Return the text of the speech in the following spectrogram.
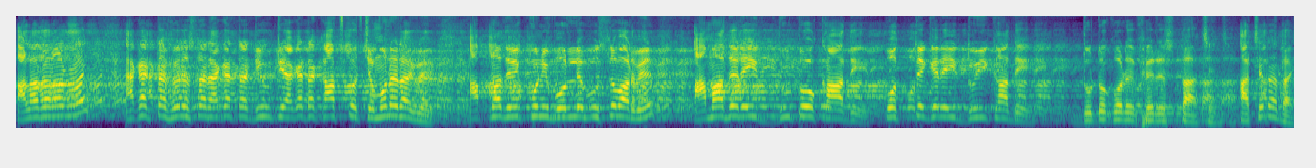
আলাদা আলাদা নয়? এক একটা ফেরেস্তার এক একটা ডিউটি এক একটা কাজ করছে, মনে রাখবে। আপনাদের এক্ষুনি বললে বুঝতে পারবে, আমাদের এই দুটো কাঁধে, প্রত্যেকের এই দুই কাঁধে দুটো করে ফেরেস্তা আছে। আছে না তাই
